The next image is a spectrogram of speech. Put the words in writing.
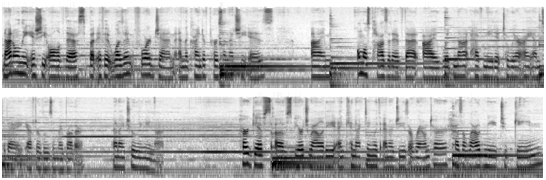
Not only is she all of this, but if it wasn't for Jen and the kind of person that she is, I'm almost positive that I would not have made it to where I am today after losing my brother. And I truly mean that. Her gifts of spirituality and connecting with energies around her has allowed me to gain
